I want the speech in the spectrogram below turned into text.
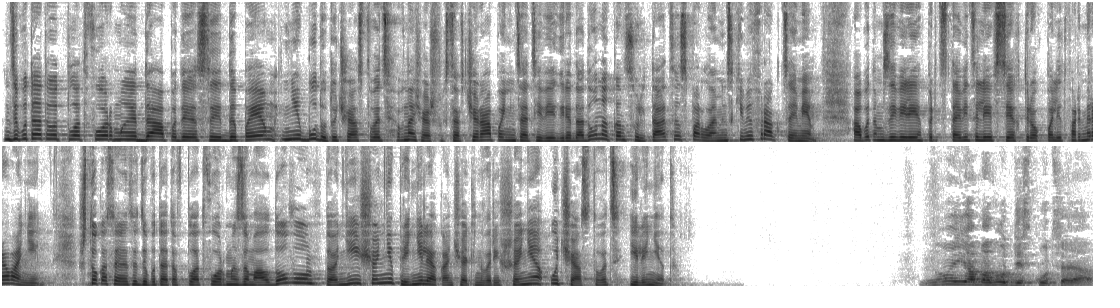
Депутаты от платформы «Да, ПДС» и ДПМ не будут участвовать в начавшихся вчера по инициативе Игоря Дадона консультации с парламентскими фракциями. Об этом заявили представители всех трех политформирований. Что касается депутатов платформы «За Молдову», то они еще не приняли окончательного решения, участвовать или нет. Ну, я могу дискуссия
